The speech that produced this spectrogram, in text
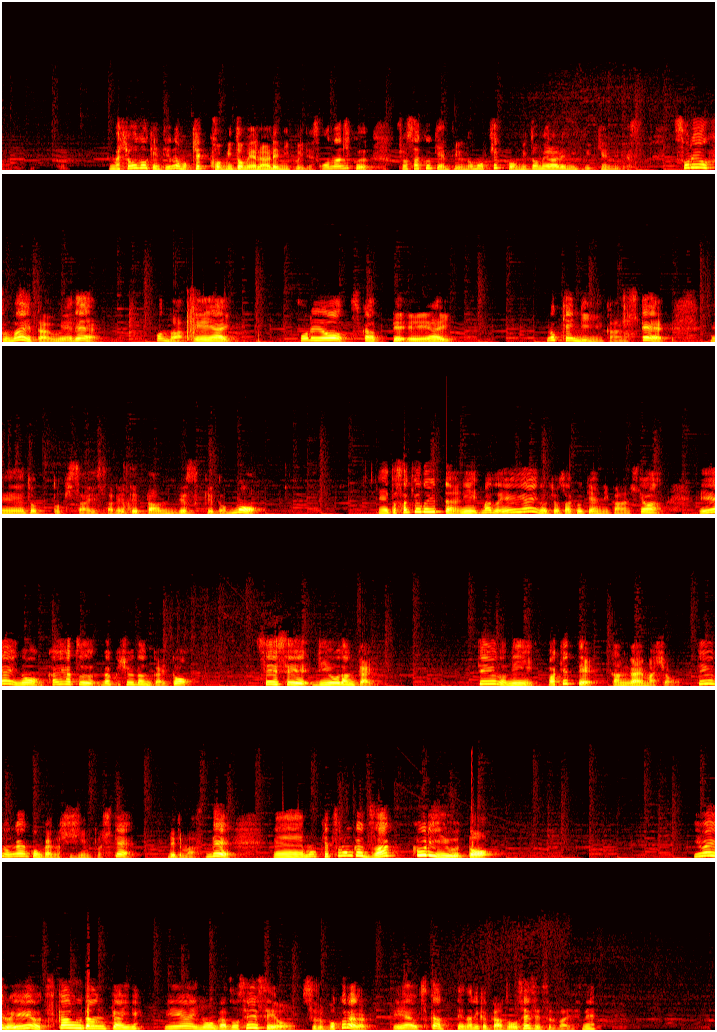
まあ、肖像権っていうのも結構認められにくいです。同じく著作権っていうのも結構認められにくい権利です。それを踏まえた上で、今度は AI。それを使って AI の権利に関して、えーちょっと記載されてたんですけども、えっ、と、先ほど言ったように、まず AI の著作権に関しては、AI の開発学習段階と生成利用段階っていうのに分けて考えましょうっていうのが今回の指針として出てます。で、えーもう結論からざっくり言うと、いわゆる AI を使う段階ね、AI の画像生成をする、僕らが AI を使って何か画像生成する場合ですね。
